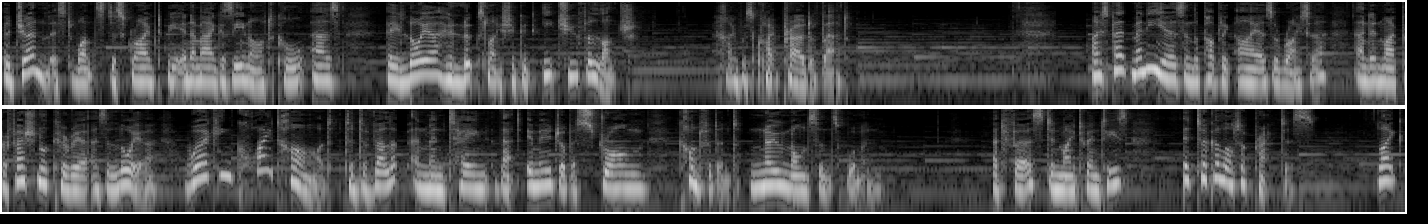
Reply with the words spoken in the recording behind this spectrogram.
A journalist once described me in a magazine article as a lawyer who looks like she could eat you for lunch. I was quite proud of that. I spent many years in the public eye as a writer and in my professional career as a lawyer, working quite hard to develop and maintain that image of a strong, confident, no nonsense woman. At first, in my 20s, it took a lot of practice. Like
